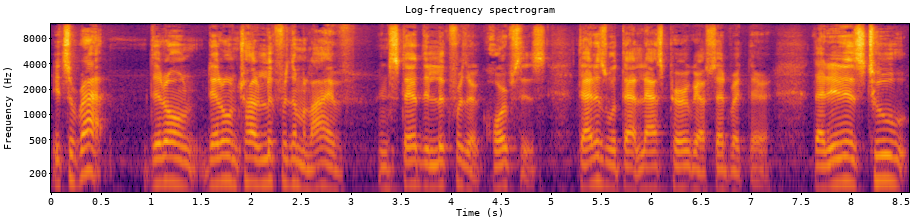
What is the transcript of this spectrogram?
it's a wrap they don't they don't try to look for them alive. Instead, they look for their corpses. That is what that last paragraph said right there. That it is too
